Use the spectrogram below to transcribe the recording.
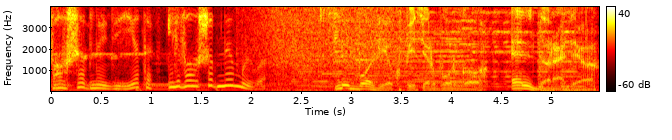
Волшебная диета или волшебное мыло? С любовью к Петербургу. Эльдо радио.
